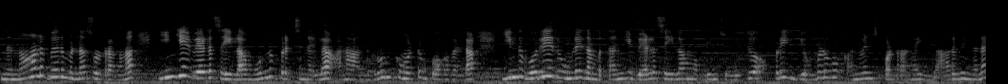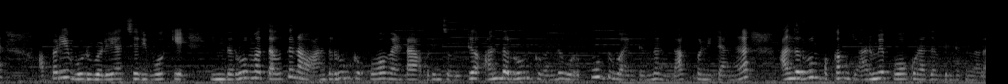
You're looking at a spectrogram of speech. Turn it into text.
இந்த நாலு பேரும் என்ன சொல்றாங்கன்னா இங்கே வேலை செய்யலாம் ஒன்றும் பிரச்சனை இல்லை. ஆனால் அந்த ரூமுக்கு மட்டும் போக வேண்டாம். இந்த ஒரே ரூம்ல நம்ம தங்கி வேலை செய்யலாம் அப்படின்னு சொல்லிட்டு அப்படியே எவ்வளவோ கன்வின்ஸ் பண்றாங்க இந்த அரவிந்தனை. அப்படியே ஒரு வழியா சரி ஓகே இந்த ரூமை தவிர்த்து நான் அந்த ரூமுக்கு போக வேண்டாம் அப்படின்னு சொல்லிட்டு அந்த ரூமுக்கு வந்து ஒரு பூட்டு வாங்கிட்டு வந்து லாக் பண்ணிட்டாங்க. அந்த ரூம் பக்கம் யாருமே போகக்கூடாது அப்படின்றதுனால.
